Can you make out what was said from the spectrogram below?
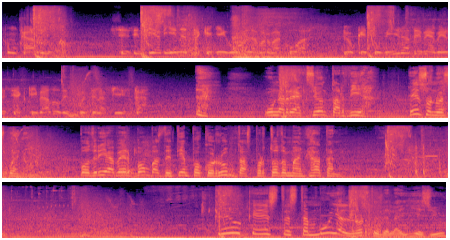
Con Carlos. Se sentía bien hasta que llegó a la barbacoa. Lo que tuviera debe haberse activado después de la fiesta. Una reacción tardía. Eso no es bueno. Podría haber bombas de tiempo corruptas por todo Manhattan. Creo que esto está muy al norte de la ESU.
